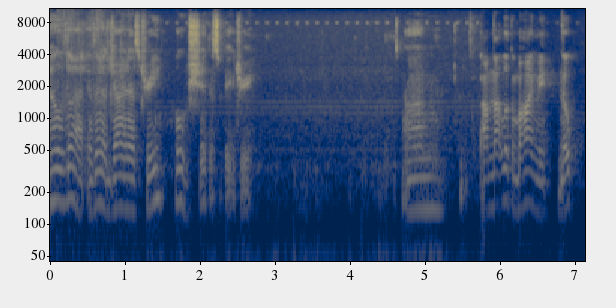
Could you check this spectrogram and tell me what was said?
The hell is that? Is that a giant ass tree? Oh shit, that's a big tree. Um, I'm not looking behind me. Nope.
